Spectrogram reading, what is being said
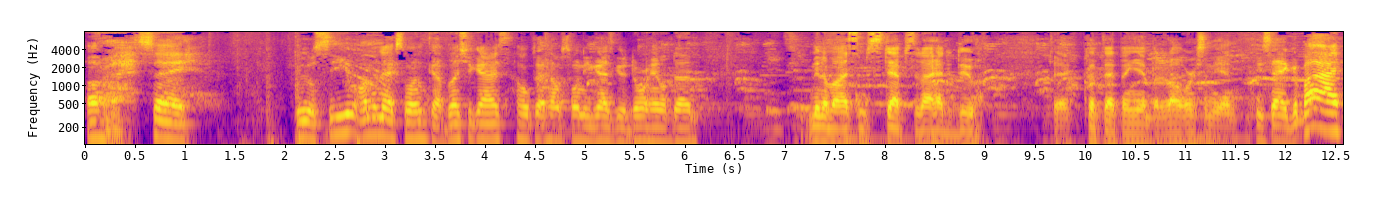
All right, say we will see you on the next one. God bless you guys. Hope that helps one of you guys get a door handle done. Minimize some steps that I had to do to clip that thing in, but it all works in the end. You say goodbye.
